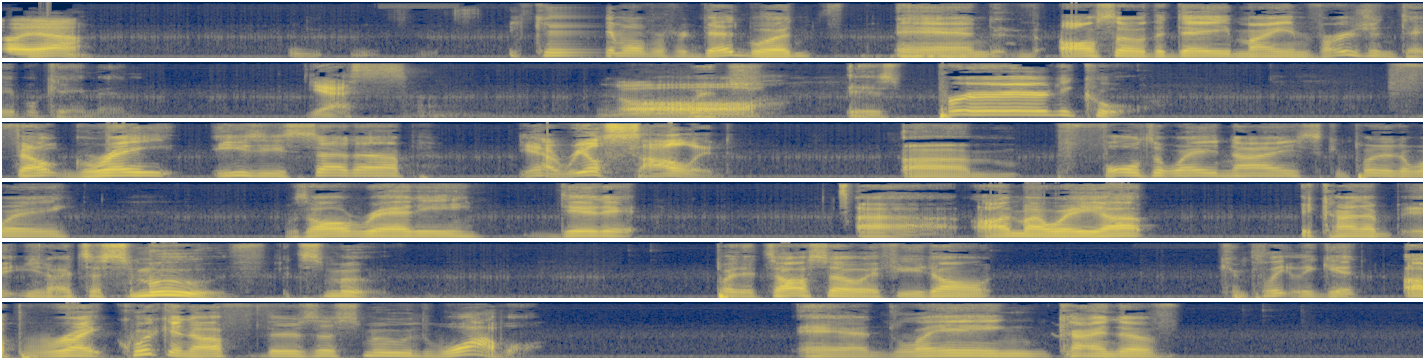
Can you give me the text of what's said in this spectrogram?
Oh yeah. He came over for Deadwood, and also the day my inversion table came in, Yes. Oh. which is pretty cool. Felt great, easy setup. Yeah, real solid. um, folds away nice, can put it away. Was all ready, did it. Uh, on my way up, it kind of, you know, it's a smooth, it's smooth. But it's also, if you don't completely get upright quick enough, there's a smooth wobble. And laying kind of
